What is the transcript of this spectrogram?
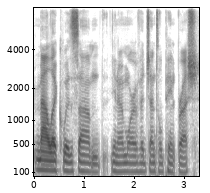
Malick was, um, you know, more of a gentle paintbrush.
